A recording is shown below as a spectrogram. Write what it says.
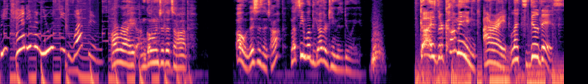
We can't even use these weapons. Alright, I'm going to the top. Oh, this is the top? Let's see what the other team is doing. Guys, they're coming! Alright, let's do this.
